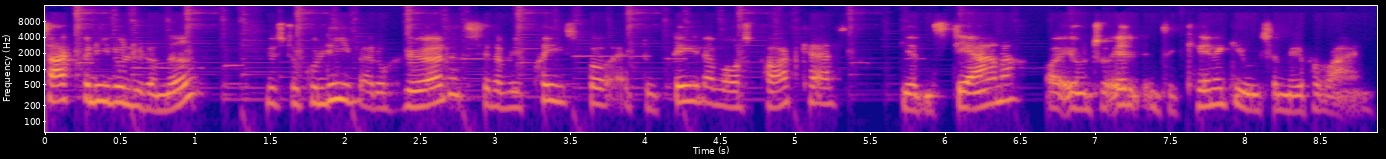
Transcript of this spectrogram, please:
Tak fordi du lytter med. Hvis du kunne lide, hvad du hørte, sætter vi pris på, at du deler vores podcast, giver den stjerner og eventuelt en tilkendegivelse med på vejen.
